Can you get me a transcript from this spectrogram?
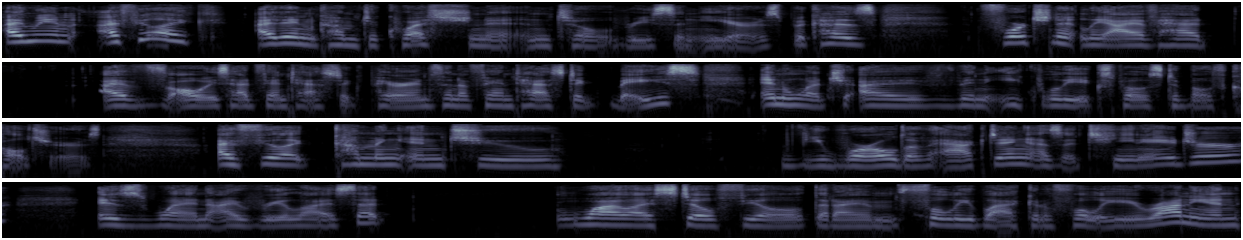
I mean, I feel like I didn't come to question it until recent years because fortunately I've had I've always had fantastic parents and a fantastic base in which I've been equally exposed to both cultures. I feel like coming into the world of acting as a teenager is when I realized that while I still feel that I am fully black and fully Iranian,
